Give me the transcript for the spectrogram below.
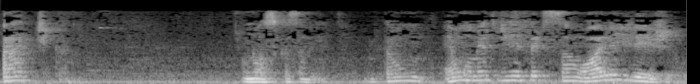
prática o nosso casamento. Então, é um momento de reflexão. Olha e veja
